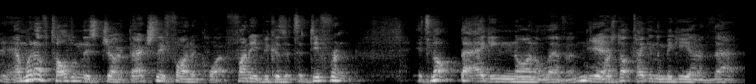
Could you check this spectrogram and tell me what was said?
Yeah. And when I've told them this joke, they actually find it quite funny because it's a different. It's not bagging 9/11. Yeah. Or it's not taking the Mickey out of that.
